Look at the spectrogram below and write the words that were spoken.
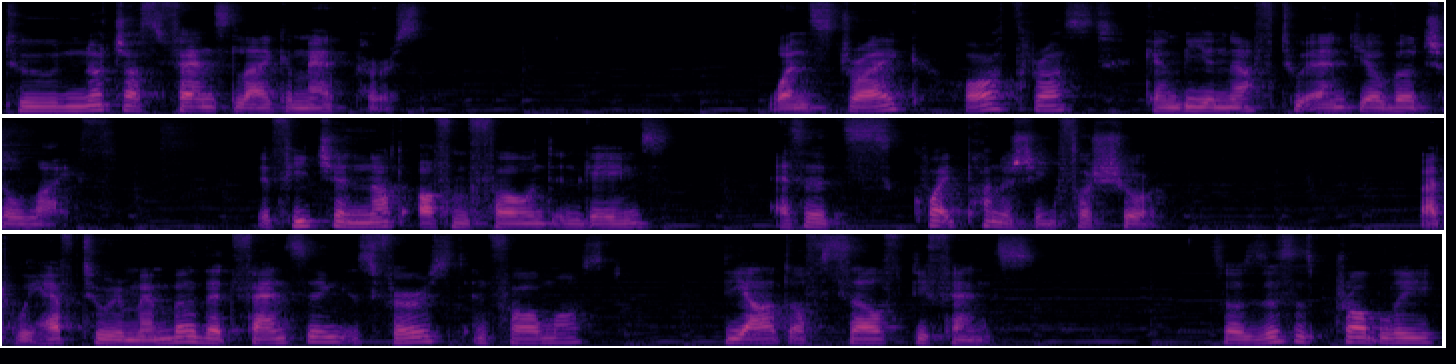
to not just fence like a mad person. One strike or thrust can be enough to end your virtual life. A feature not often found in games as it's quite punishing for sure. But we have to remember that fencing is first and foremost the art of self-defense. So this is probably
